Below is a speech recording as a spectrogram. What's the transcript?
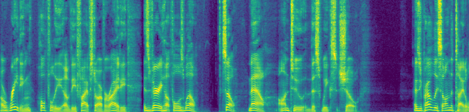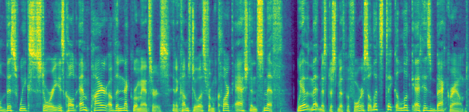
A rating, hopefully of the five star variety, is very helpful as well. So, now, on to this week's show. As you probably saw in the title, this week's story is called Empire of the Necromancers, and it comes to us from Clark Ashton Smith. We haven't met Mr. Smith before, so let's take a look at his background.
